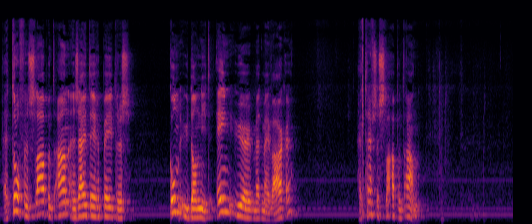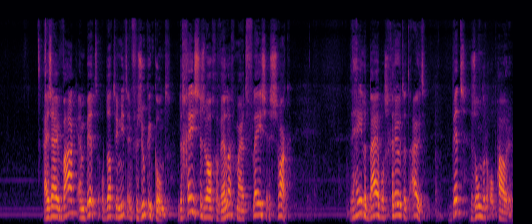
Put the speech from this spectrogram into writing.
Hij trof hen slapend aan en zei tegen Petrus: Kon u dan niet één uur met mij waken? Hij treft ze slapend aan. Hij zei: Waak en bid, opdat u niet in verzoeking komt. De geest is wel gewillig, maar het vlees is zwak. De hele Bijbel schreeuwt het uit. Bid zonder ophouden.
